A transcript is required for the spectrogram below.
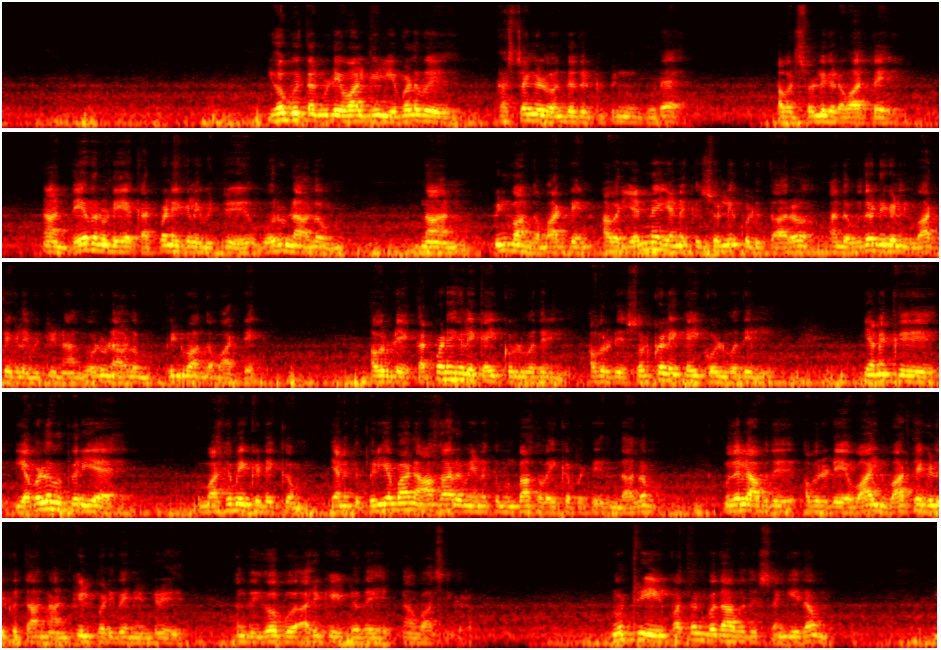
யோபு தன்னுடைய வாழ்க்கையில் எவ்வளவு கஷ்டங்கள் வந்ததற்கு பின்பும் கூட அவர் சொல்லுகிற வார்த்தை நான் தேவனுடைய கற்பனைகளை விட்டு ஒரு நாளும் நான் பின்வாங்க மாட்டேன். அவர் என்ன எனக்கு சொல்லிக் கொடுத்தாரோ அந்த உதடுகளின் வார்த்தைகளை விட்டு நான் ஒரு நாளும் பின்வாங்க மாட்டேன். அவருடைய கற்பனைகளை கை கொள்வதில் அவருடைய சொற்களை கை கொள்வதில் எனக்கு எவ்வளவு பெரிய மகிமை கிடைக்கும். எனக்கு பிரியமான ஆகாரம் எனக்கு முன்பாக வைக்கப்பட்டு இருந்தாலும் முதலாவது அவருடைய வாயின் வார்த்தைகளுக்கு தான் நான் கீழ்ப்படுவேன் என்று அங்கு யோபு அறிக்கையிட்டதை நாம் வாசிக்கிறோம் நூற்றி பத்தொன்பதாவது சங்கீதம்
